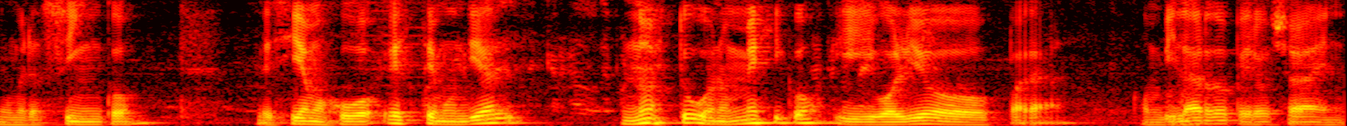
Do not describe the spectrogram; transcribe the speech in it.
Número 5. Decíamos, jugó este mundial. No estuvo en México y volvió para con Bilardo, pero ya en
